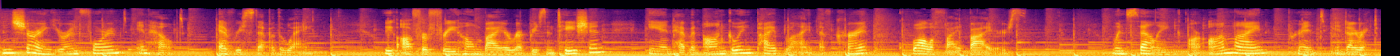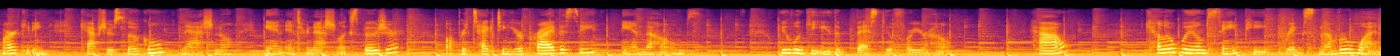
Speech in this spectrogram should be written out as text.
ensuring you're informed and helped every step of the way. We offer free home buyer representation and have an ongoing pipeline of current qualified buyers. When selling, our online, print, and direct marketing captures local, national, and international exposure while protecting your privacy and the homes. We will get you the best deal for your home. How? Keller Williams St. Pete ranks number one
